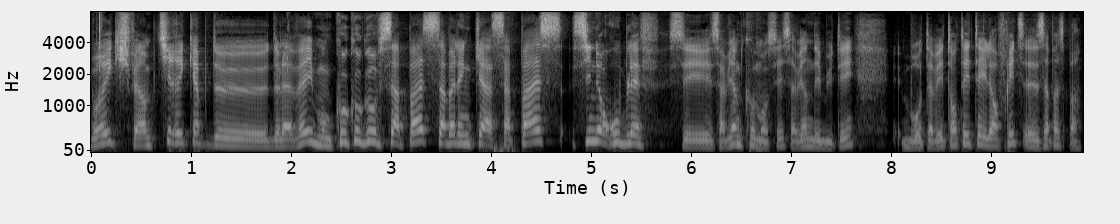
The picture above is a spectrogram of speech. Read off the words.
Bon Eric, je fais un petit récap de, de la veille. Coco Gauff, ça passe. Sabalenka, ça passe. Sinner Roublev, ça vient de commencer, ça vient de débuter. Bon, t'avais tenté Taylor Fritz, euh, ça passe pas.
